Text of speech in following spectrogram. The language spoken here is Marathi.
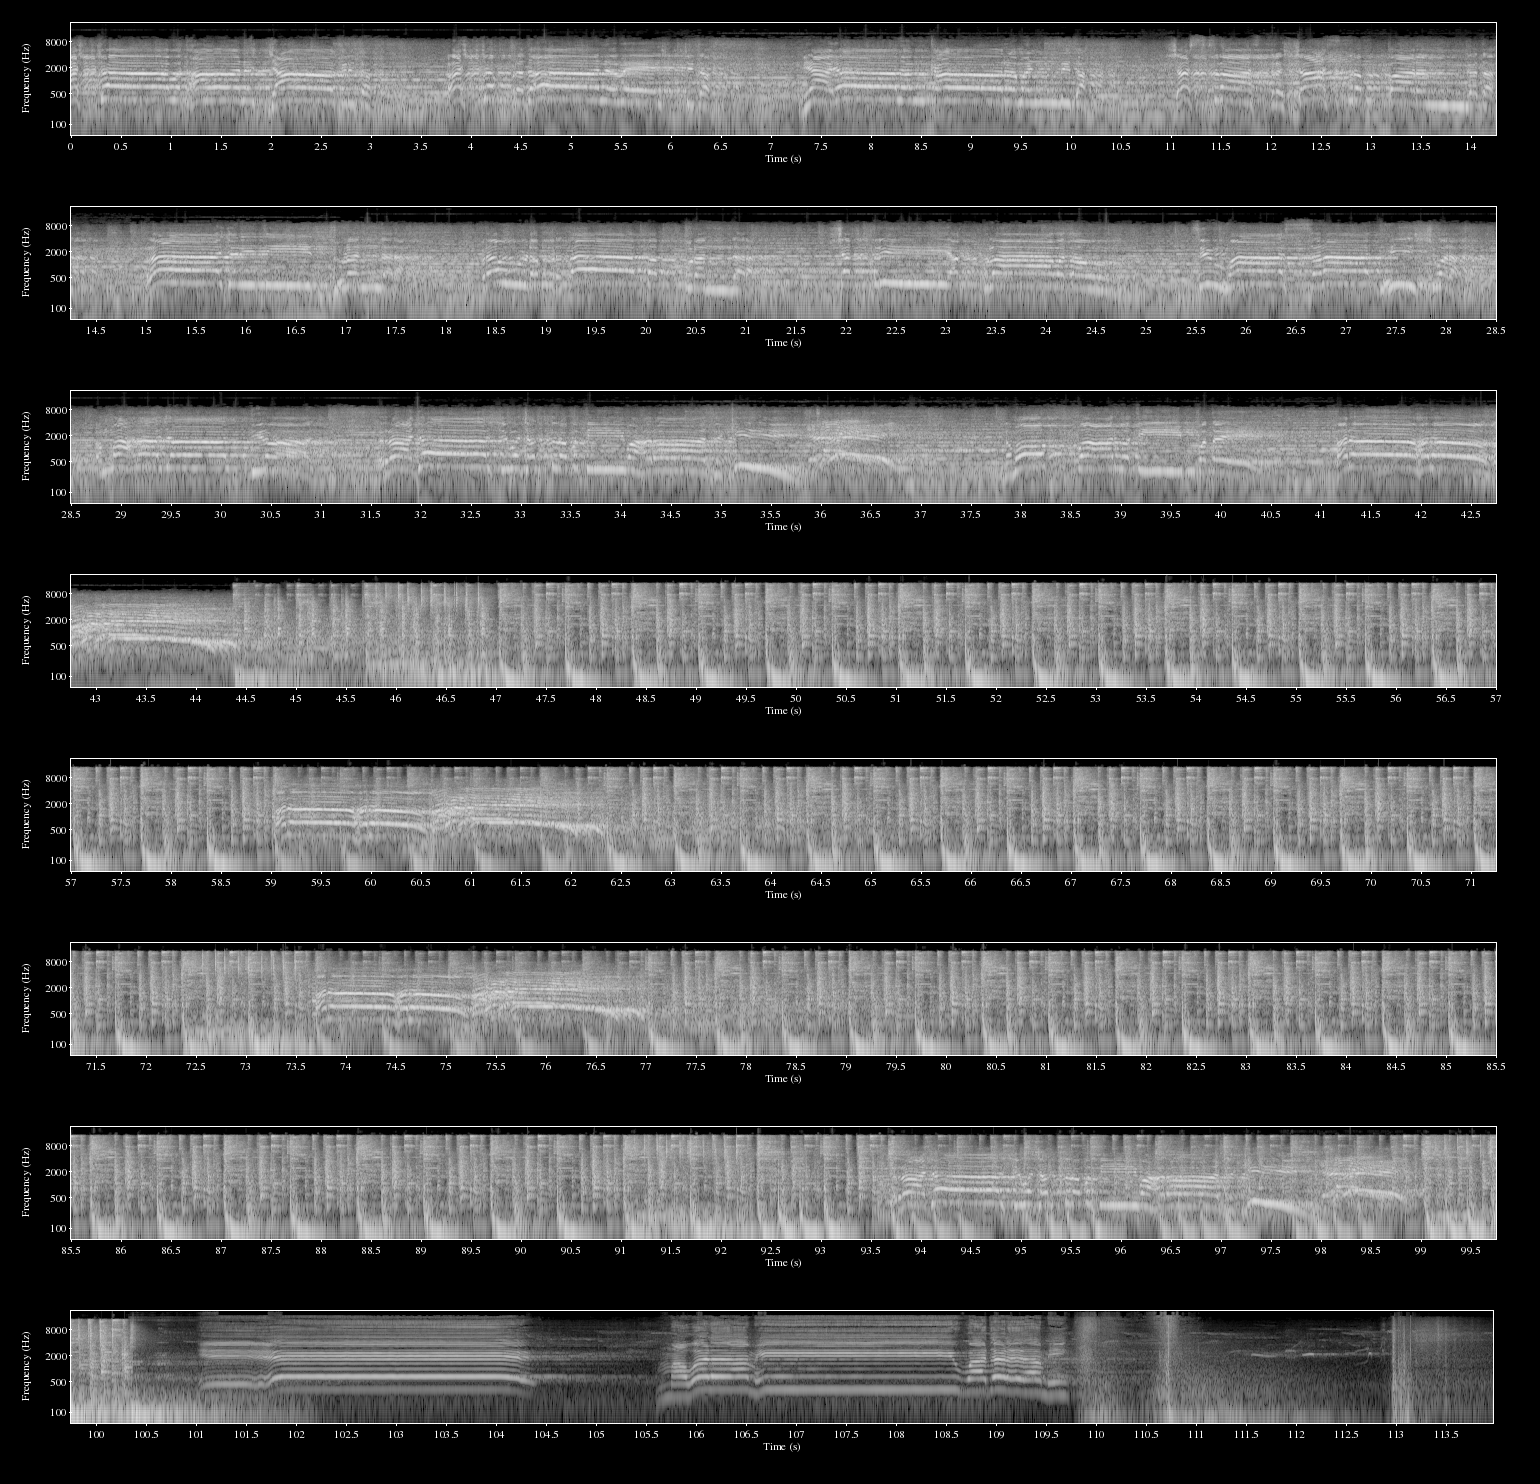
अष्टावधान जागृत अष्टप्रधान वेष्टित न्यायालंकार मंडित शस्त्रास्त्र शास्त्र पारंगत राजनीती धुरंदर प्रौढ प्रताप पुरंदर क्षत्रिय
